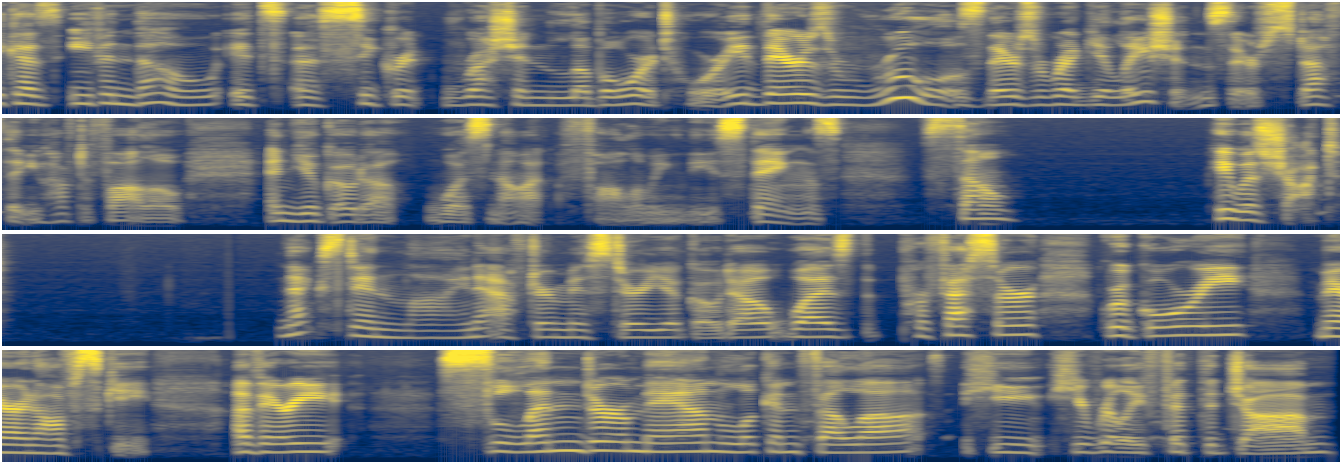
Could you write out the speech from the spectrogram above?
because even though it's a secret Russian laboratory, there's rules, there's regulations, there's stuff that you have to follow, and Yagoda was not following these things. So he was shot. Next in line after Mr. Yagoda was Professor Grigory Mairanovsky, a very slender man looking fella. He he really fit the job.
